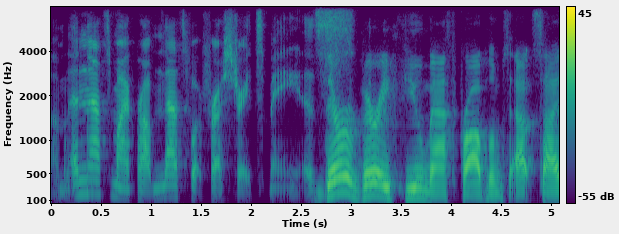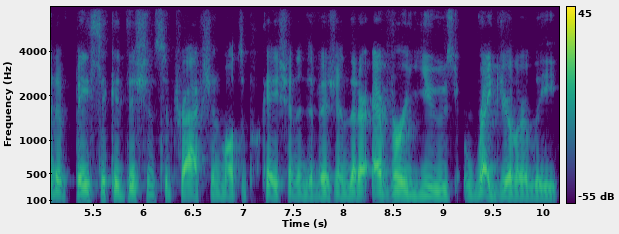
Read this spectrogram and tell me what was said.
um, and that's my problem that's what frustrates me is There are very few math problems outside of basic addition, subtraction, multiplication, and division that are ever used regularly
